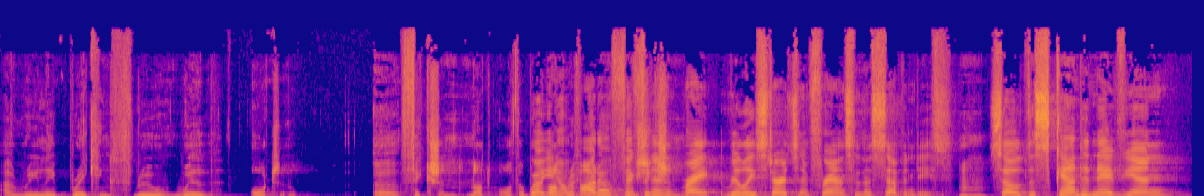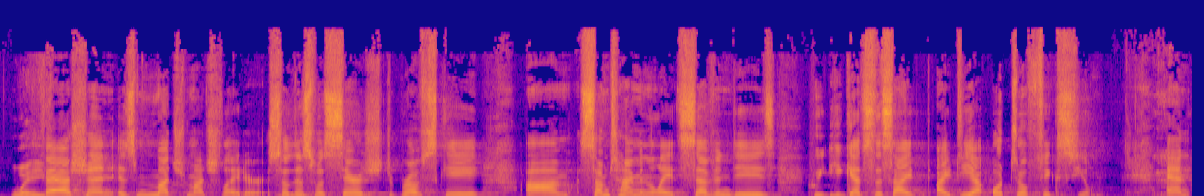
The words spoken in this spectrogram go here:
are really breaking through with auto uh, fiction, not auto. Well, you know, auto fiction, right, really starts in France in the 70s. Mm-hmm. So the Scandinavian Wave. fashion is much, much later. So this was Serge Doubrovsky, um, sometime in the late 70s. Who, he gets this I- idea, autofiction. And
